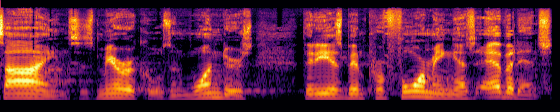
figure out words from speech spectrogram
signs, his miracles, and wonders that he has been performing as evidence,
